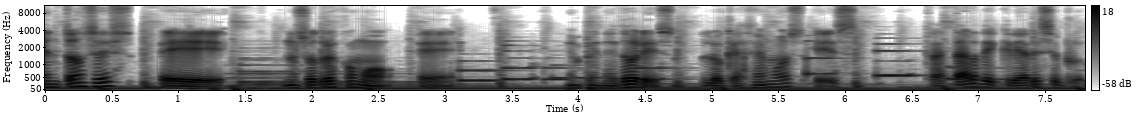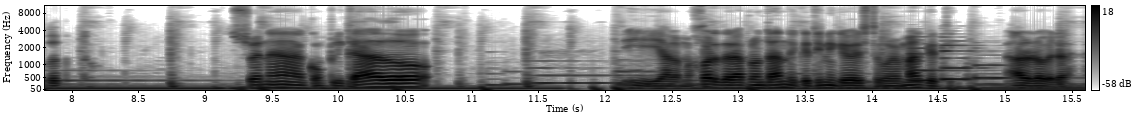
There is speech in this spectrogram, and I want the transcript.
Entonces, eh, nosotros como eh, emprendedores lo que hacemos es tratar de crear ese producto. Suena complicado y a lo mejor te estarás preguntando qué tiene que ver esto con el marketing. Ahora lo verás.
